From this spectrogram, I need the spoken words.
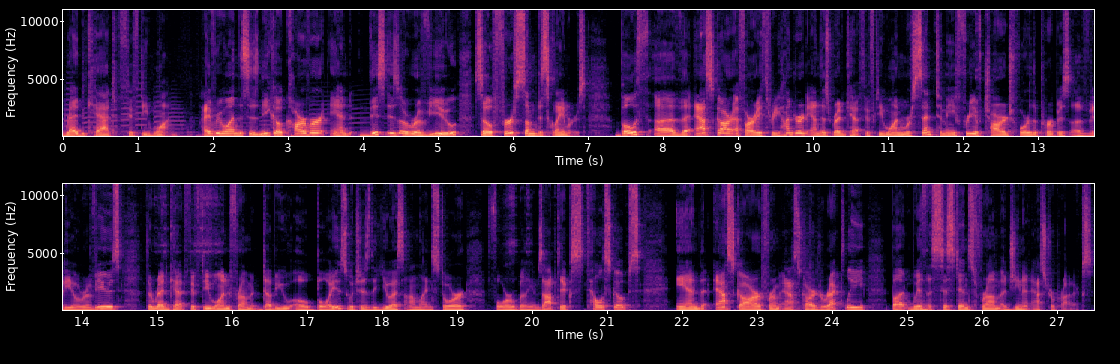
RedCat 51. Hi everyone, this is Nico Carver and this is a review. So first some disclaimers. Both uh, the Askar FRA 300 and this RedCat 51 were sent to me free of charge for the purpose of video reviews. The RedCat 51 from WO Boys, which is the US online store for Williams Optics telescopes, and the Askar from Askar directly, but with assistance from Agena Astro Products.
